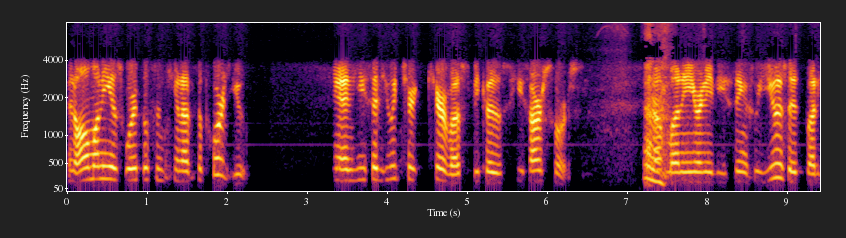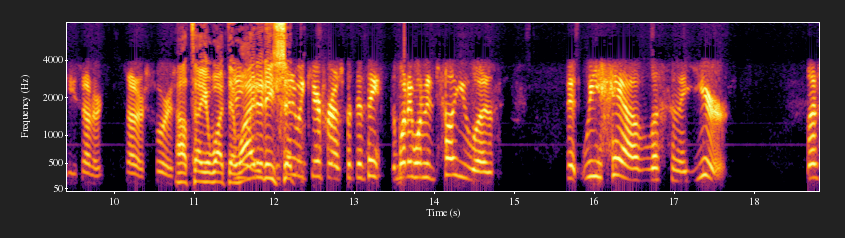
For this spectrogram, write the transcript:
and all money is worthless and cannot support you. And he said he would take care of us because he's our source. Not money or any of these things. We use it, but he's not our not our source. I'll tell you what. Then why did he, said sit? he would care for us? But the thing, what I wanted to tell you was that we have less than a year, less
